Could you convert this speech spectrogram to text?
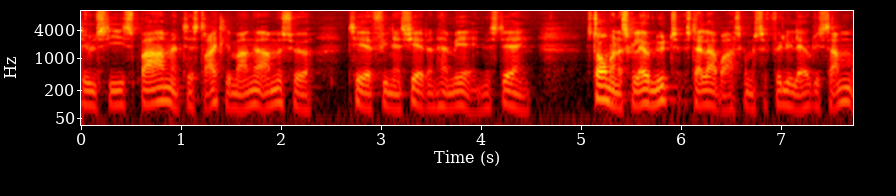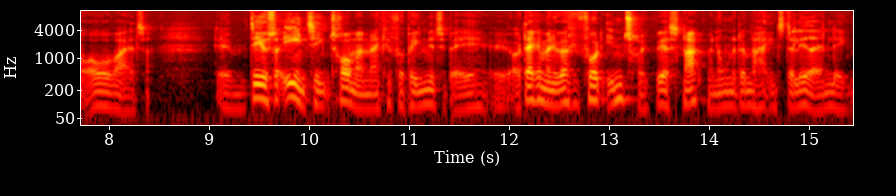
det vil sige, sparer man tilstrækkeligt mange ammesøger til at finansiere den her mere investering. Står man og skal lave et nyt staldapparat, skal man selvfølgelig lave de samme overvejelser. Øhm, det er jo så en ting, tror man, man kan få pengene tilbage. Øh, og der kan man i hvert fald få et indtryk ved at snakke med nogle af dem, der har installeret anlæggene.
